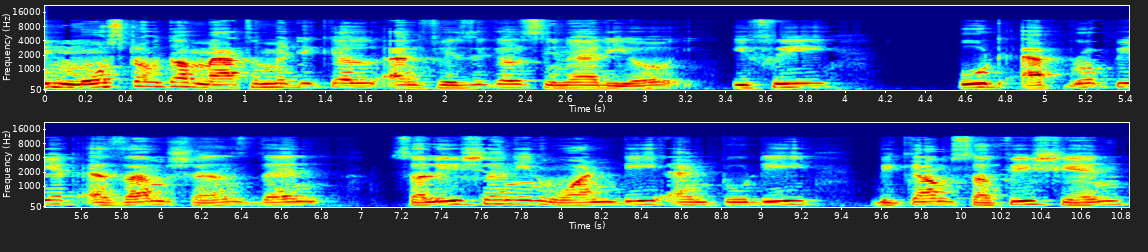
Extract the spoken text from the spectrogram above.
in most of the mathematical and physical scenario if we put appropriate assumptions then solution in 1D and 2D becomes sufficient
